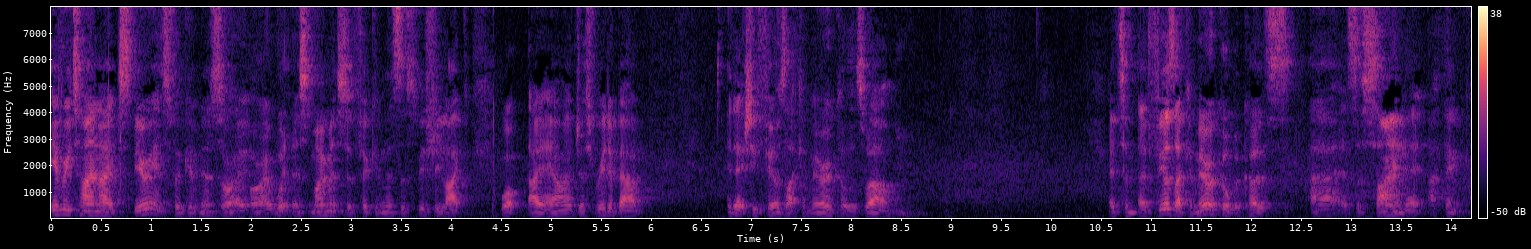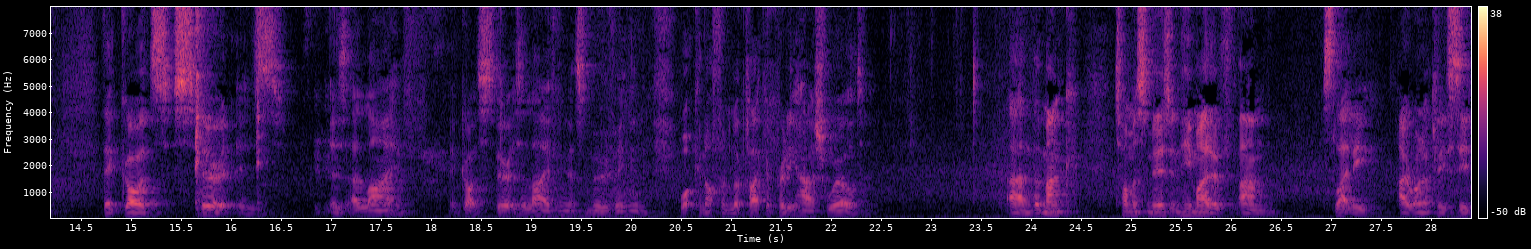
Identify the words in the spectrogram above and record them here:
every time I experience forgiveness or I, or I witness moments of forgiveness, especially like what I, I just read about, it actually feels like a miracle as well. It's a, it feels like a miracle because uh, it's a sign that I think that God's Spirit is, is alive, that God's Spirit is alive and it's moving in what can often look like a pretty harsh world. And the monk Thomas Merton, he might have um, slightly ironically said,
